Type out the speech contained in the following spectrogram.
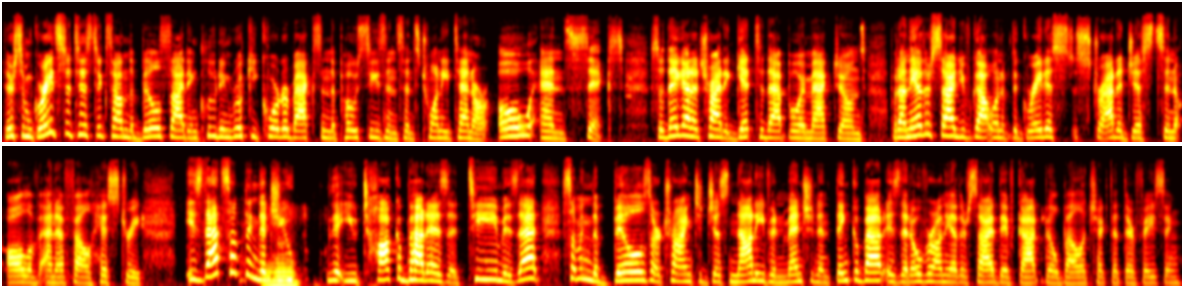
There's some great statistics on the Bills side, including rookie quarterbacks in the postseason since 2010 are 0 and 6. So they got to try to get to that boy, Mac Jones. But on the other side, you've got one of the greatest strategists in all of NFL history. Is that something that mm-hmm. you that you talk about as a team? Is that something the Bills are trying to just not even mention and think about? Is that over on the other side they've got Bill Belichick that they're facing?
